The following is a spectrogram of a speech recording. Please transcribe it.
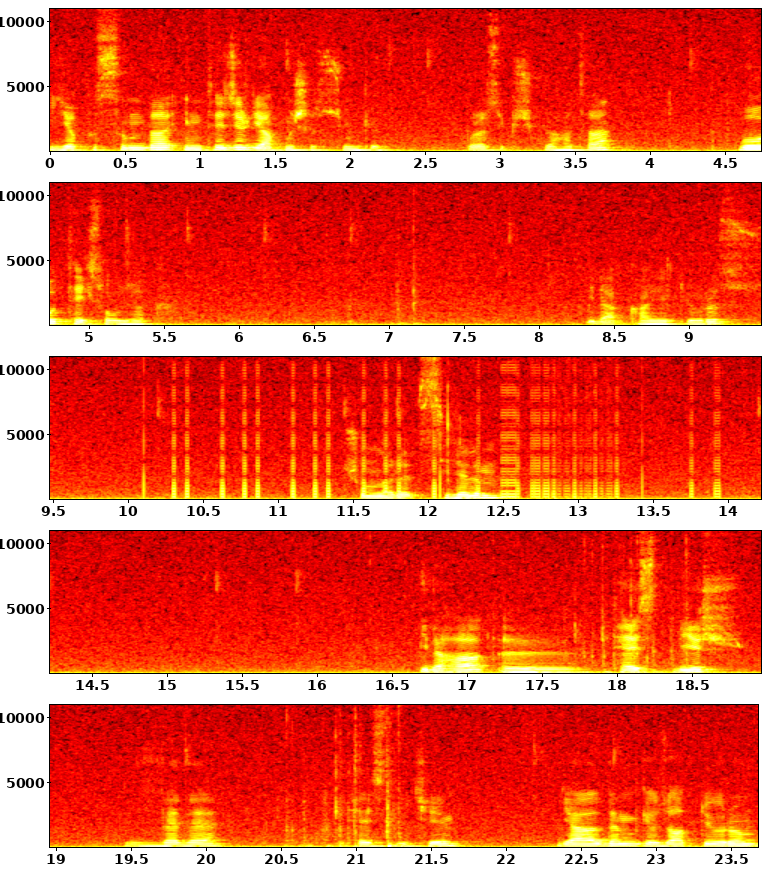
yapısında integer yapmışız çünkü. Burası küçük bir hata. Bu text olacak. Bir daha kaydediyoruz. Şunları silelim. Bir daha e, test 1 ve de test 2 geldim göz atlıyorum.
